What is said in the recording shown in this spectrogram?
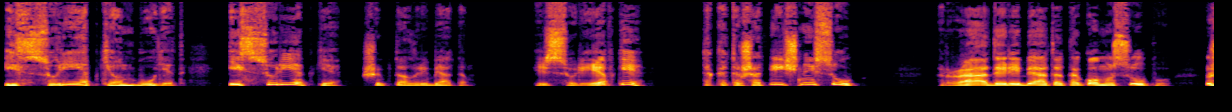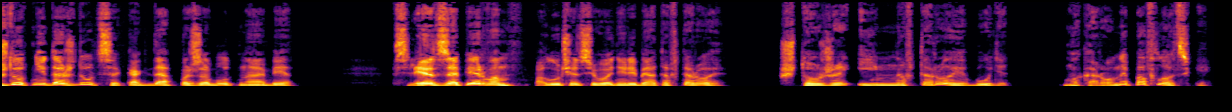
«Из Сурепки он будет! Из Сурепки!» — шептал ребятам. «Из Сурепки? Так это ж отличный суп! Рады ребята такому супу! Ждут не дождутся, когда позовут на обед. Вслед за первым получат сегодня ребята второе. Что же им на второе будет? Макароны по-флотски,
